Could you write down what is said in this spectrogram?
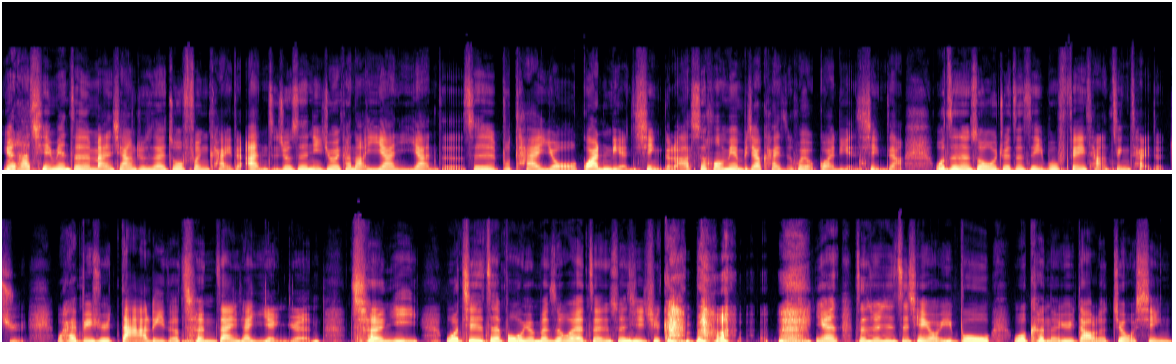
因为它前面真的蛮像就是在做分开的案子，就是你就会看到一案一案的，是不太有关联性的啦。是后面比较开始会有关联性，这样我只能说，我觉得这是一部非常精彩的剧。我还必须大力的称赞一下演员陈毅。我其实这部原本是为了曾舜晞去看的，因为曾舜晞之前有一部我可能遇到了救星，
